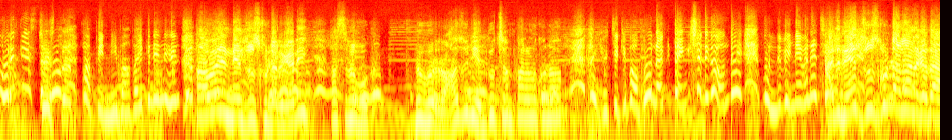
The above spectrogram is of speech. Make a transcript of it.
ఉరి తీస్తారు చేస్తారు. మా పిన్ని బాబాయ్కి నేను ఏం చెప్పను? అవన్నీ నేను చూసుకుంటాను కానీ అసలు నువ్వు నువ్వు రాజుని ఎందుకు చంపాలనుకున్నావు అయ్యో చిట్టి బాబు నాకు టెన్షన్గా ఉంది ముందు వీడిని ఏమైనా చెయ్యి. అది నేను చూసుకుంటాను కదా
